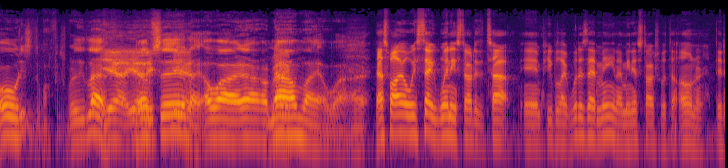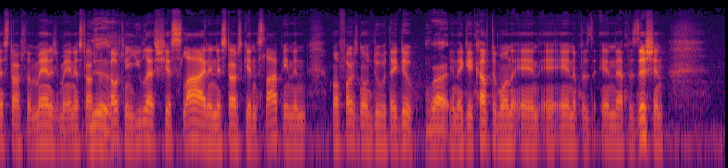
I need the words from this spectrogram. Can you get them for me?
oh, these motherfuckers really left. Yeah, yeah, You know what they- I'm saying? yeah. Like, oh, all right, now, Right. now I'm like, oh, all right. That's why I always say winning starts at the top. And people are like, what does that mean? I mean, it starts with the owner. Then it starts with management. And it starts Yeah. with coaching. You let shit slide and it starts getting sloppy. And then motherfuckers going to do what they do. Right. And they get comfortable in, in, in, in, a, in that position.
